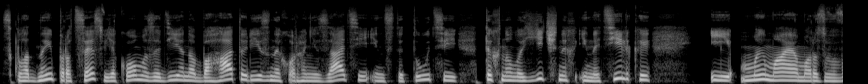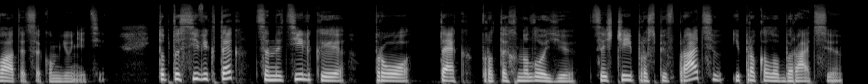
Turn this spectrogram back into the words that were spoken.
складний процес, в якому задіяно багато різних організацій, інституцій, технологічних і не тільки. І ми маємо розвивати це ком'юніті. Тобто Civic Tech – це не тільки про тек, про технологію, це ще й про співпрацю і про колаборацію.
